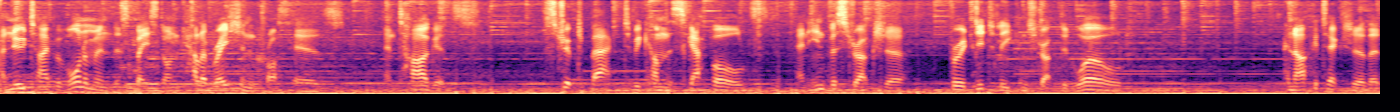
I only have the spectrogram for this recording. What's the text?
a new type of ornament that's based on calibration crosshairs and targets, stripped back to become the scaffolds and infrastructure for a digitally constructed world an architecture that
